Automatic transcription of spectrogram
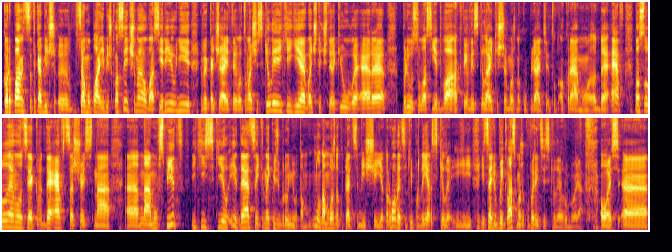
Корпанк це така більш е, в цьому плані більш класична. У вас є рівні, ви качаєте от ваші скіли, які є. Бачите, 4Q, VRR, плюс у вас є два активних скіла, які ще можна купляти тут окремо DF. Ну, основному це як DF, це щось на, е, на move speed, якийсь скіл, і D це як на якусь броню. Там, ну там можна купляти собі ще є торговець, який продає скіли. І, і, і це будь-який клас може купити ці скіли, грубо говоря. Ось. Е, Е,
